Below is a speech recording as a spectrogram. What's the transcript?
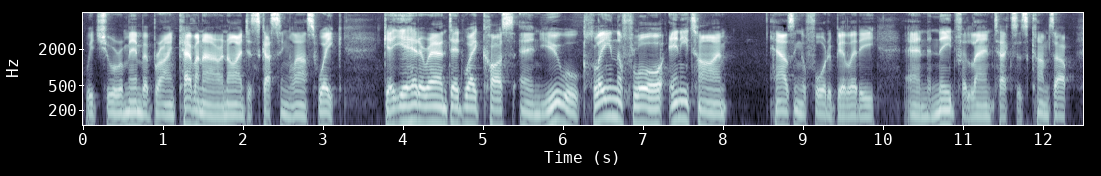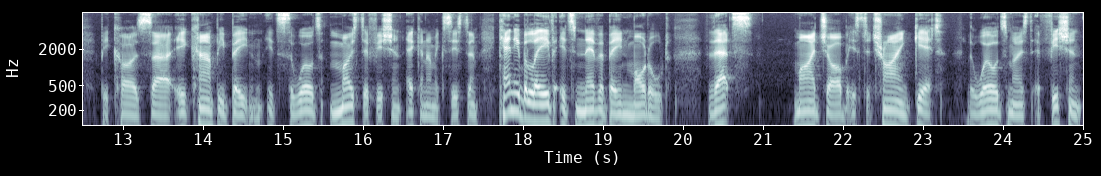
which you'll remember Brian Kavanagh and I discussing last week. Get your head around deadweight costs, and you will clean the floor anytime housing affordability and the need for land taxes comes up because uh, it can't be beaten. It's the world's most efficient economic system. Can you believe it's never been modelled? That's my job is to try and get the world's most efficient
